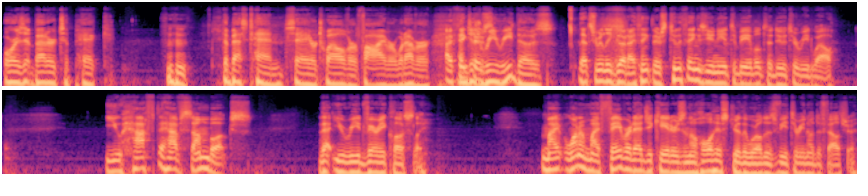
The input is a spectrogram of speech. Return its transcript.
or is it better to pick the best ten, say, or twelve, or five, or whatever, I think and just reread those? That's really good. I think there's two things you need to be able to do to read well. You have to have some books that you read very closely. My one of my favorite educators in the whole history of the world is Vittorino da Feltre.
